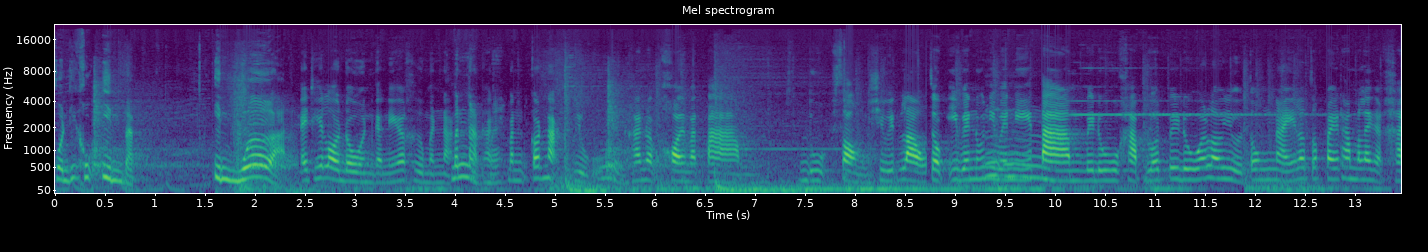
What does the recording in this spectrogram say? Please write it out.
คนที่เขาอินแบบอินเวอร์อะ ไอ้ที่เราโดนกันนี่ก็คือมันหนักมันหนักไหม มันก็หนักอยู่ถึงขั้นแบบคอยมาตาม ดูส่องชีวิตเราจบอีเวนต์นู้นอีเวนต์นี้ตามไปดูขับรถไปดูว่าเราอยู่ตรงไหนเราจะไปทำอะไรกับใคร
